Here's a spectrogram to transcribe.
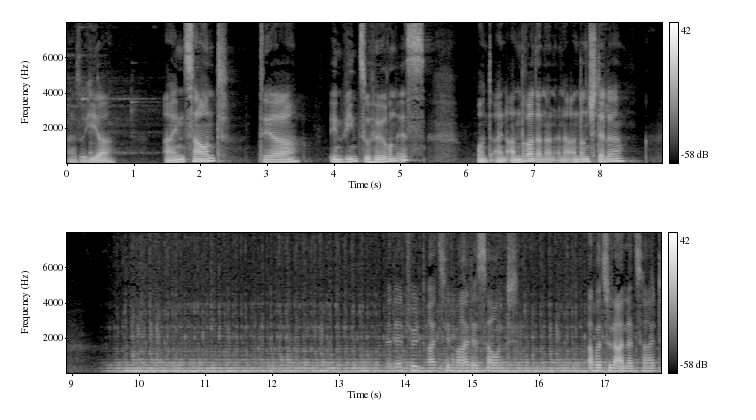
Also hier ein Sound, der in Wien zu hören ist und ein anderer dann an einer anderen Stelle. Der tönt 13 Mal der Sound, aber zu einer anderen Zeit.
